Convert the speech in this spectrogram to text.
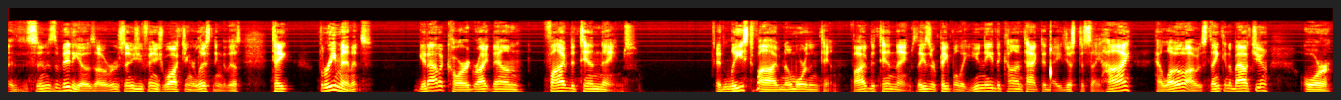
as soon as the video is over, as soon as you finish watching or listening to this, take three minutes, get out a card, write down five to 10 names. At least five, no more than 10. Five to 10 names. These are people that you need to contact today just to say, hi, hello, I was thinking about you, or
